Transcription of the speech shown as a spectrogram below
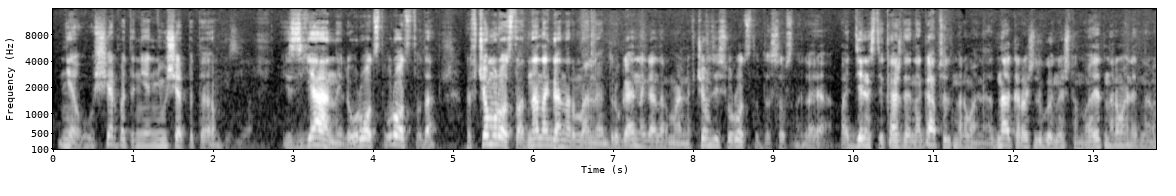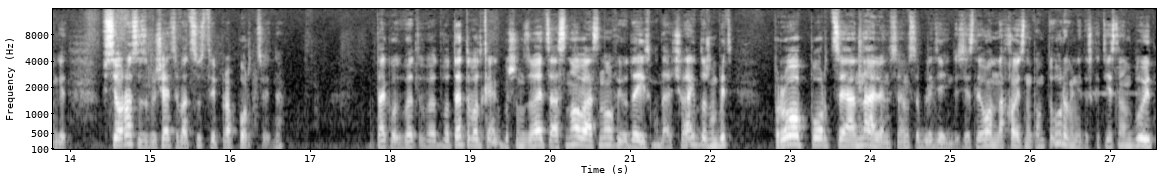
не, ущерб это не, не ущерб, это изъян или уродство. Уродство, да? В чем уродство? Одна нога нормальная, другая нога нормальная. В чем здесь уродство-то, собственно говоря? По отдельности каждая нога абсолютно нормальная. Одна, короче, другой. Ну и что? Ну это нормально, это нормально. Говорит, все уродство заключается в отсутствии пропорций, да? Вот так вот, вот, вот, вот это вот как бы, что называется, основа основ иудаизма, да? Человек должен быть пропорционален в своем соблюдении. То есть, если он находится на каком-то уровне, так сказать, если он будет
